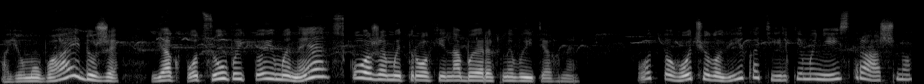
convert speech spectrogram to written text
А йому байдуже, як поцупить, то й мене з кожами трохи на берег не витягне. От того чоловіка тільки мені й страшно.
